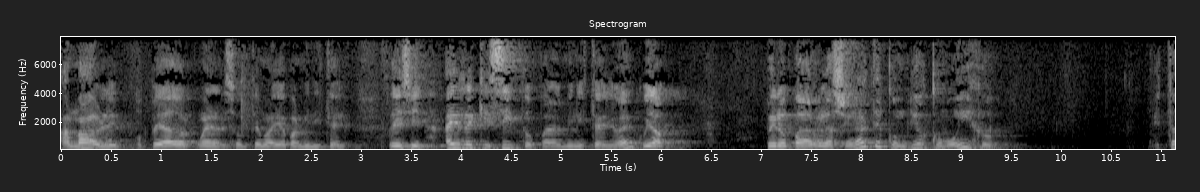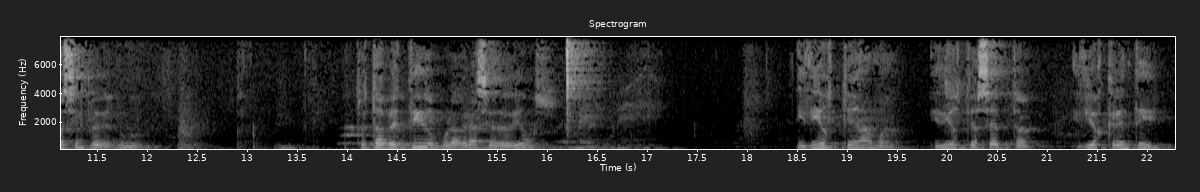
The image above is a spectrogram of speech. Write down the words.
amable, hospedador. Bueno, eso es un tema ya para el ministerio. Es decir, hay requisitos para el ministerio, ¿eh? Cuidado. Pero para relacionarte con Dios como hijo, estás siempre desnudo. Tú estás vestido por la gracia de Dios. Y Dios te ama, y Dios te acepta, y Dios cree en ti.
